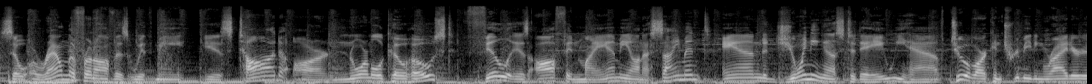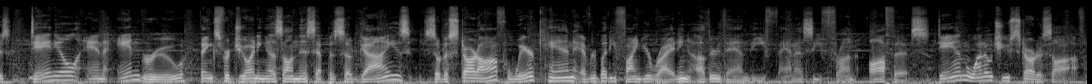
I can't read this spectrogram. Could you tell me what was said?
So, around the front office with me is Todd, our normal co host. Phil is off in Miami on assignment. And joining us today, we have two of our contributing writers, Daniel and Andrew. Thanks for joining us on this episode, guys. So, to start off, where can everybody find your writing other than the Fantasy Front Office? Dan, why don't you start us off?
